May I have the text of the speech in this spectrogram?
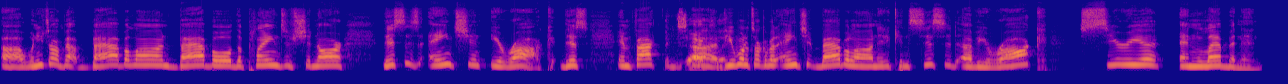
uh, when you talk about Babylon, Babel, the plains of Shinar, this is ancient Iraq. This, in fact, uh, if you want to talk about ancient Babylon, it consisted of Iraq, Syria, and Lebanon.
